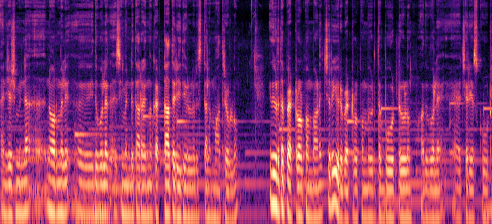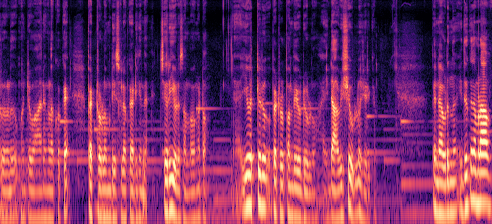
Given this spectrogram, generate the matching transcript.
അതിനുശേഷം പിന്നെ നോർമൽ ഇതുപോലെ സിമെന്റ് തറയൊന്നും കെട്ടാത്ത രീതിയിലുള്ളൊരു സ്ഥലം മാത്രമേ ഉള്ളൂ. ഇത് ഇവിടുത്തെ പെട്രോൾ പമ്പാണ്. ചെറിയൊരു പെട്രോൾ പമ്പ് ഇവിടുത്തെ ബോട്ടുകളും അതുപോലെ ചെറിയ സ്കൂട്ടറുകൾ മറ്റു വാഹനങ്ങൾക്കൊക്കെ പെട്രോളും ഡീസലും ഒക്കെ അടിക്കുന്ന ചെറിയൊരു സംഭവം കേട്ടോ. ഈ ഒറ്റൊരു പെട്രോൾ പമ്പേ ഇവിടെ ഉള്ളൂ. അതിന്റെ ആവശ്യമുള്ളൂ ശരിക്കും. പിന്നെ അവിടുന്ന് ഇതൊക്കെ നമ്മുടെ ആ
